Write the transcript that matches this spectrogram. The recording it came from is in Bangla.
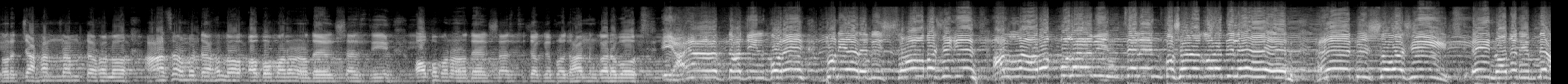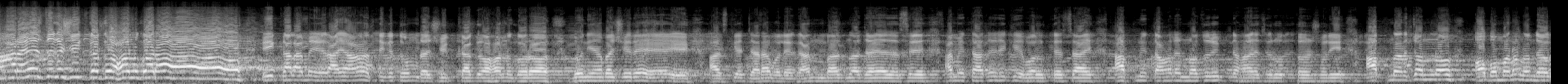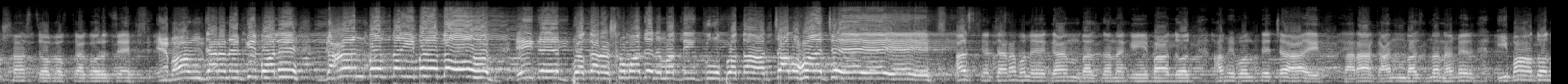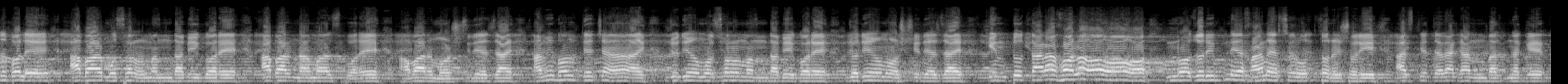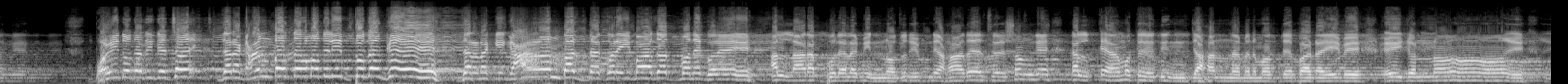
তোর জাহান নামটা হলো আজামটা হলো অবমাননাদায়ক শাস্তি। অবমাননাদায়ক শাস্তি তোকে প্রধান করব। এই আয়াত নাজিল করে দুনিয়ার বিশ্ববাসীকে আল্লাহ রাব্বুল আলামিন চ্যালেঞ্জ ঘোষণা করে দিলেন, হে বিশ্ববাসী, এই নজর ইবনে হারাইস থেকে শিক্ষা গ্রহণ করো। এই কালামের আয়াত থেকে তোমরা শিক্ষা গ্রহণ করো। দুনিয়াবাসী রে, আজকে যারা বলে গান বাজনা যায় আছে, আমি তাদেরকে বলতে চাই, আপনি তাহলে নজর ইবনে হারিসের উত্তরসূরি। আপনার জন্য অবমাননাদায়ক শাস্তি অপেক্ষা করছে। এবং যারা নাকি বলে গান বাজনা ইবাদত এইটা এক প্রকার সমাজের মধ্যে কুপ্রথা চালু হয়েছে। আজকে যারা বলে গান বাজনা নাকি ইবাদত, আমি বলতে চাই, তারা গান বাজনা নামের ইবাদত বলে আবার মুসলমান দাবি করে, আবার নামাজ পড়ে, আবার মসজিদে যায়। আমি বলতে চাই, যদিও মুসলমান দাবি করে, যদিও মসজিদে যায়, কিন্তু তারা হলো নজর ইবনে হানেসের উত্তরেশ্বরী আজকে যারা গান বাজনাকে বৈধতা দিতে চায়, যারা গান বাজনার মধ্যে লিপ্ত থাকে, যারা নাকি গান বাজনা করে, ইবাদত মনে করে, আল্লাহ রাব্বুল আলামিন নজর ইবনে হারেসের সঙ্গে কাল কিয়ামতের দিন জাহান্নামের মধ্যে পাঠাইবে। এই জন্য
